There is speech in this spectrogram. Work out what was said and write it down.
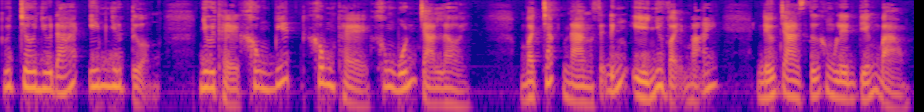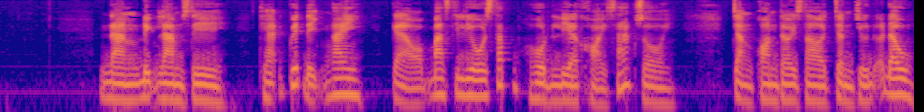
cứ chơi như đá im như tượng, như thể không biết, không thể, không muốn trả lời. Và chắc nàng sẽ đứng y như vậy mãi, nếu cha xứ không lên tiếng bảo. Nàng định làm gì thì hãy quyết định ngay, kẻo Basilio sắp hồn lìa khỏi xác rồi. Chẳng còn thời giờ trần trừ nữa đâu.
